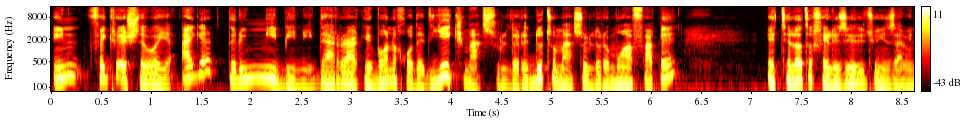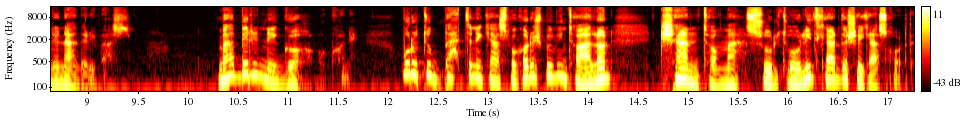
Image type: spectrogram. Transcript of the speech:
این فکر اشتباهیه. اگر داری می‌بینی در رقیبان خودت یک محصول داره دو تا محصول داره موفقه اطلاعات خیلی زیادی تو این زمینه نداری پس بعد بری نگاه بکنی برو تو بطن کسب و کارش ببین تا الان چند تا محصول تولید کرده شکست خورده.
